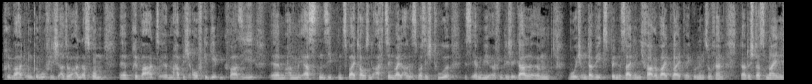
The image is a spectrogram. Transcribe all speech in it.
privat und beruflich, also andersrum, äh, privat ähm, habe ich aufgegeben quasi ähm, am 1.7.2018, weil alles, was ich tue, ist irgendwie öffentlich, egal ähm, wo ich unterwegs bin, es sei denn, ich fahre weit, weit weg und insofern, dadurch, dass mein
